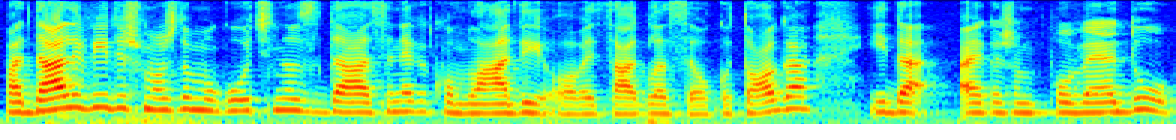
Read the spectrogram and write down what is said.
Pa da li vidiš možda mogućnost da se nekako mladi ovaj, saglase oko toga i da, aj kažem, povedu um,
